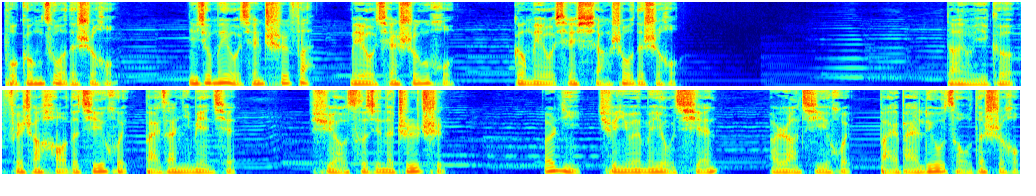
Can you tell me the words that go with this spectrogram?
不工作的时候，你就没有钱吃饭，没有钱生活，更没有钱享受的时候；当有一个非常好的机会摆在你面前，需要资金的支持，而你却因为没有钱而让机会白白溜走的时候；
